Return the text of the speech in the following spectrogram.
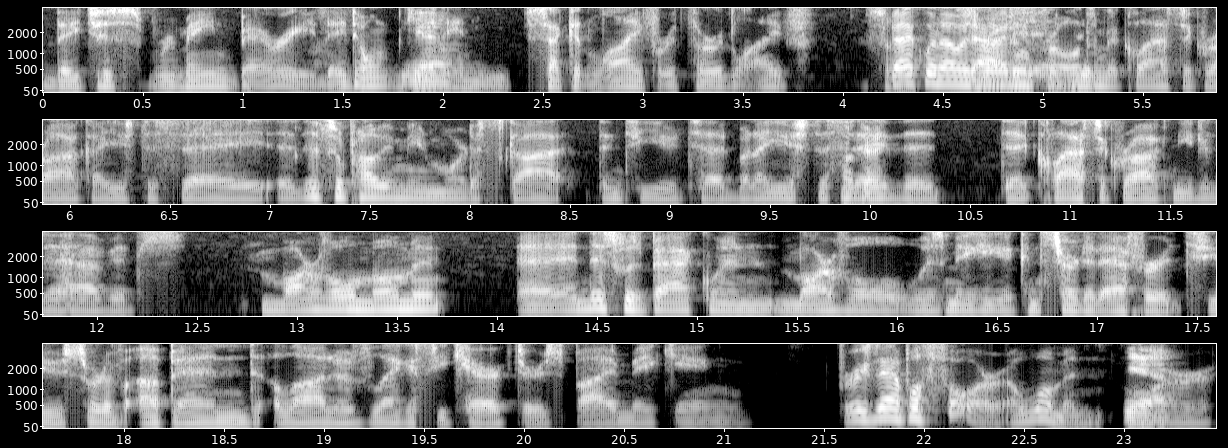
they just remain buried. They don't get Yeah. any second life or third life. So Back when I was sadly, writing for I. Ultimate Classic Rock, I used to say this would probably mean more to Scott than to you, Ted. But I used to say Okay. that that classic rock needed to have its Marvel moment, and this was back when Marvel was making a concerted effort to sort of upend a lot of legacy characters by making, for example, Thor a woman, Yeah. or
